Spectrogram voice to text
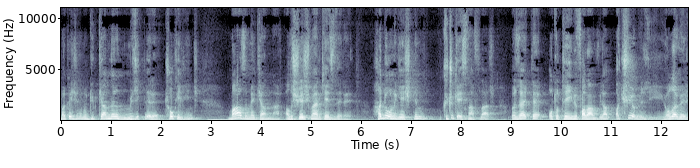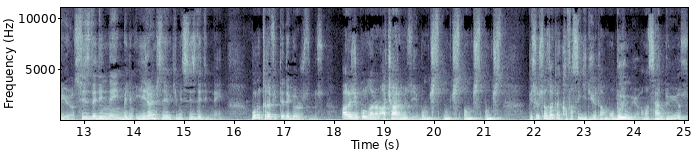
Bakın şimdi bu dükkanların müzikleri çok ilginç. Bazı mekanlar, alışveriş merkezleri, hadi onu geçtim küçük esnaflar özellikle ototeybi falan filan açıyor müziği, yola veriyor. Siz de dinleyin, benim iğrenç zevkimi siz de dinleyin. Bunu trafikte de görürsünüz. Aracı kullanan açar müziği. Bum çıs bum çıs bum çıs bum çıs. Bir süre sonra zaten kafası gidiyor tamam mı? O duymuyor ama sen duyuyorsun.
